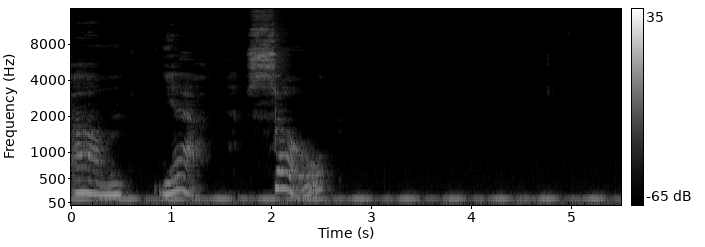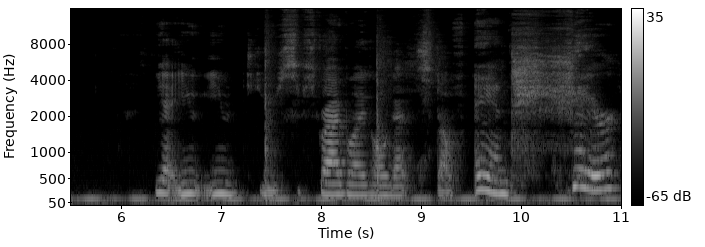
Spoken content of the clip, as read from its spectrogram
um, yeah. So, yeah, you you you subscribe, like all that stuff, and share,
